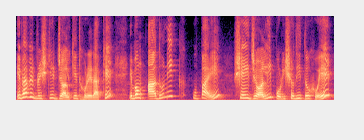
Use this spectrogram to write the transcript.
এভাবে বৃষ্টির জলকে ধরে রাখে এবং আধুনিক উপায়ে সেই জলই পরিশোধিত হয়ে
